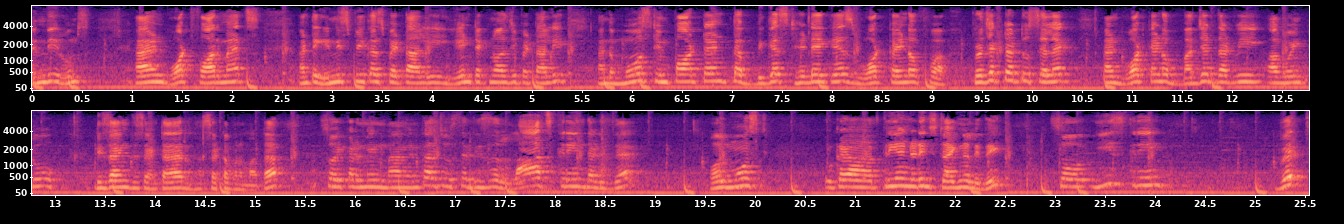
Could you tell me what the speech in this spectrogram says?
lengthy rooms and what formats అంటే ఎన్ని స్పీకర్స్ పెట్టాలి ఏం టెక్నాలజీ పెట్టాలి and the most important biggest headache is what kind of projector to select and what kind of budget that we are going to design this entire setup అనమాట సో ఇక్కడ మీరు నా వెనకాల చూస్తే this is large screen that is the almost ఒక త్రీ హండ్రెడ్ ఇంచ్ డైగ్నల్ ఇది. సో ఈ screen with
